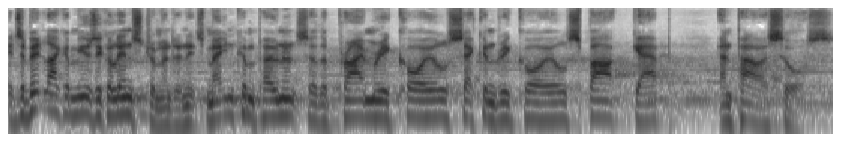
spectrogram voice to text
It's a bit like a musical instrument and its main components are the primary coil, secondary coil, spark gap and power source.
